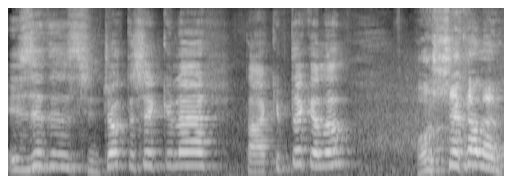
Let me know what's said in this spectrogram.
İzlediğiniz için çok teşekkürler. Takipte kalın. Hoşçakalın.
